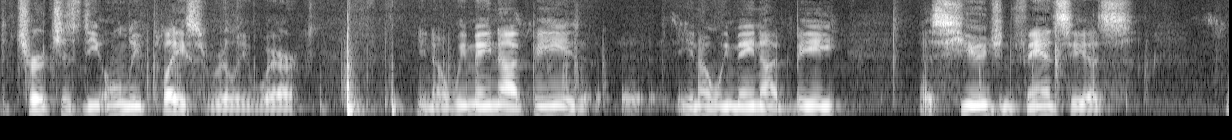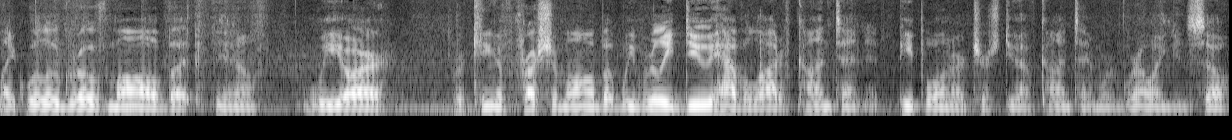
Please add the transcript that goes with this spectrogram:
The church is the only place really where, you know, we may not be, uh, you know, we may not be as huge and fancy as like Willow Grove Mall, but you know, we are or King of Prussia Mall, but we really do have a lot of content. People in our church do have content. We're growing, and so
